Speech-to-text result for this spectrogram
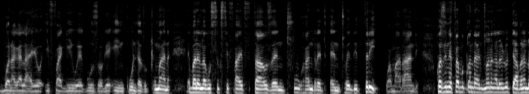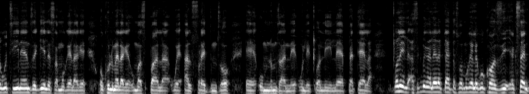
bonakalayo ifakiwe kuzo ke izinkundla zokuxhumana ebalela ku65223 wamarandi. Cause FM uqonda ngcono ngalolu daba nanokuthi yini enzekile samukela ke okhulumela ke umasipala weAlfred Nzo eh, umnumzane ulixolile Bhedela xolile asikubingelela tata siwamukele kukhozi ekseni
